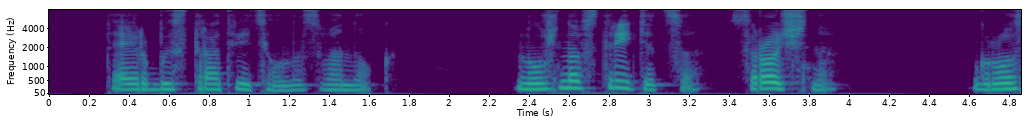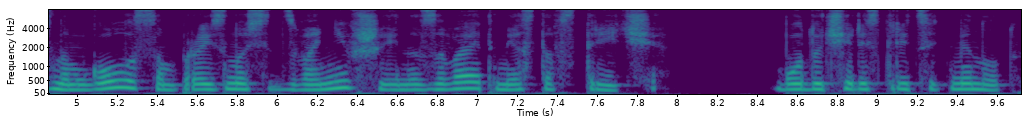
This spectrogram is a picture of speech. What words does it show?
— Тайр быстро ответил на звонок. «Нужно встретиться. Срочно!» Грозным голосом произносит звонивший и называет место встречи. «Буду через тридцать минут».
